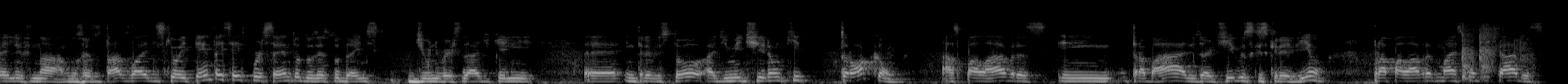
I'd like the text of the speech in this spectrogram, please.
ele na, nos resultados lá, ele diz que 86% dos estudantes de universidade que ele é, entrevistou admitiram que trocam as palavras em trabalhos, artigos que escreviam para palavras mais complicadas,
